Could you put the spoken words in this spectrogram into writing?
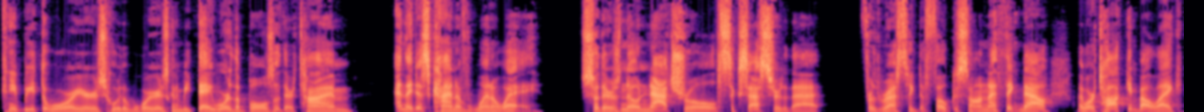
Can you beat the Warriors? Who are the Warriors going to beat? They were the Bulls of their time, and they just kind of went away. So there's no natural successor to that for the league to focus on. And I think now, like we're talking about, like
